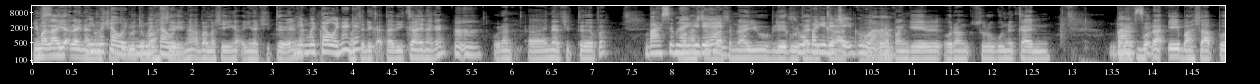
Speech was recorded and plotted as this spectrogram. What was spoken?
memang layak lah Ina. Lima Notion tahun, tu duta bahasa tahun. Ina. Abai masih ingat lagi nak cerita kan. Lima tahun, eh, Masa dia? dekat tadika Ina kan. uh-uh. Orang uh, Ina cerita apa. bahasa Melayu bahasa, dia kan. Bahasa Melayu bila guru Semua tadika. panggil dia cikgu, ah, ah. Orang panggil, orang suruh gunakan Orang Bahasa- sebut lah A bahasa apa,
